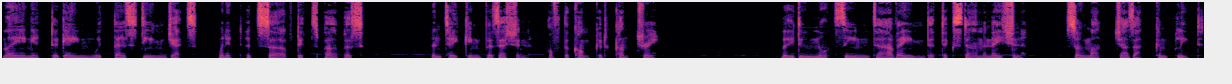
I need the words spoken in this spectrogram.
laying it again with their steam jets when it had served its purpose, and taking possession of the conquered country. They do not seem to have aimed at extermination so much as at complete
